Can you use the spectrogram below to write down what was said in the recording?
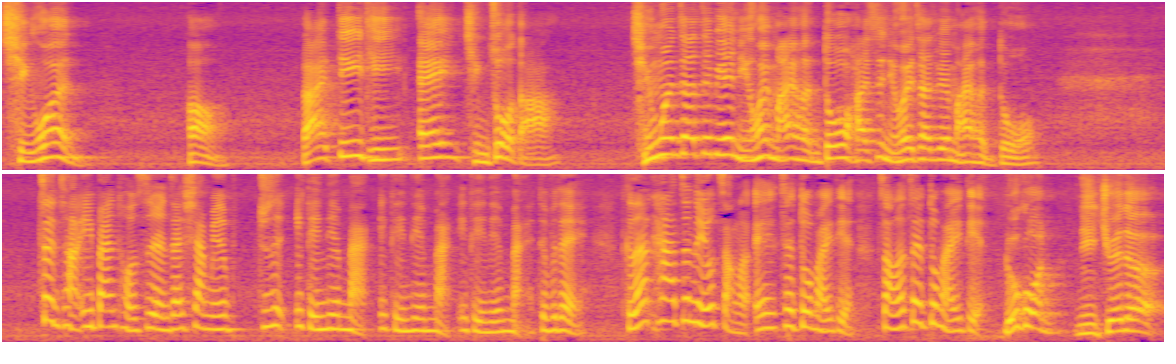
请问，啊、来第一题 A，请作答。请问在这边你会买很多，还是你会在这边买很多？正常一般投资人在下面就是一点点买，一点点买，一点点买，对不对？可能他看他真的有涨了，哎，再多买一点，涨了再多买一点，如果你觉得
